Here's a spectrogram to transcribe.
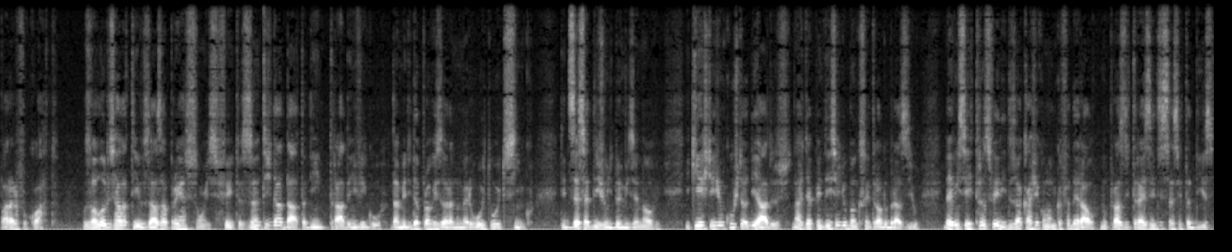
Parágrafo 4. Os valores relativos às apreensões feitas antes da data de entrada em vigor da medida provisória número 885, de 17 de junho de 2019, e que estejam custodiados nas dependências do Banco Central do Brasil, devem ser transferidos à Caixa Econômica Federal no prazo de 360 dias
